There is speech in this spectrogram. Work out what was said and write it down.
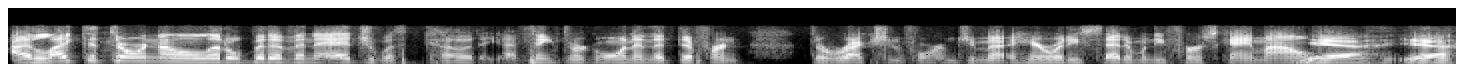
I like that they're in a little bit of an edge with Cody. I think they're going in a different direction for him. Did you hear what he said when he first came out? Yeah, yeah.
